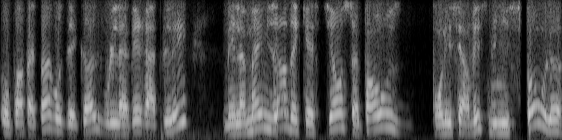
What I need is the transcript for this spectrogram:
aux professeurs, aux écoles. Vous l'avez rappelé, mais le même genre de questions se pose pour les services municipaux. Là.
